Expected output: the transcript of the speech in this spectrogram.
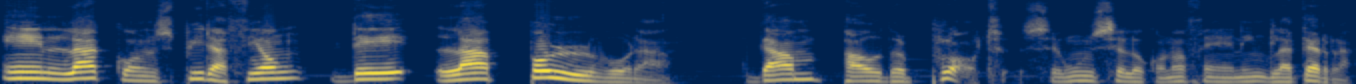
en la conspiración de la pólvora, Gunpowder Plot, según se lo conoce en Inglaterra,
